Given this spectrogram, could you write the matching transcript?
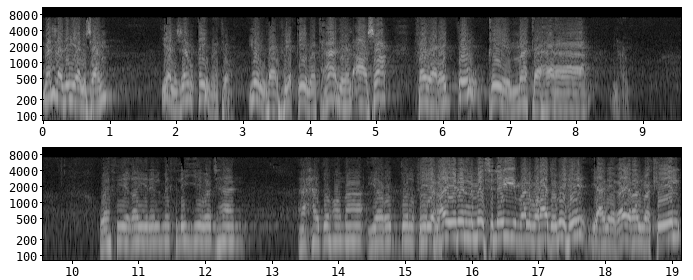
ما الذي يلزم؟ يلزم قيمته. ينظر في قيمة هذه الآصع فيرد قيمتها. نعم. وفي غير المثلي وجهان أحدهما يرد القيمة. في غير المثلي ما المراد به؟ يعني غير المكيل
